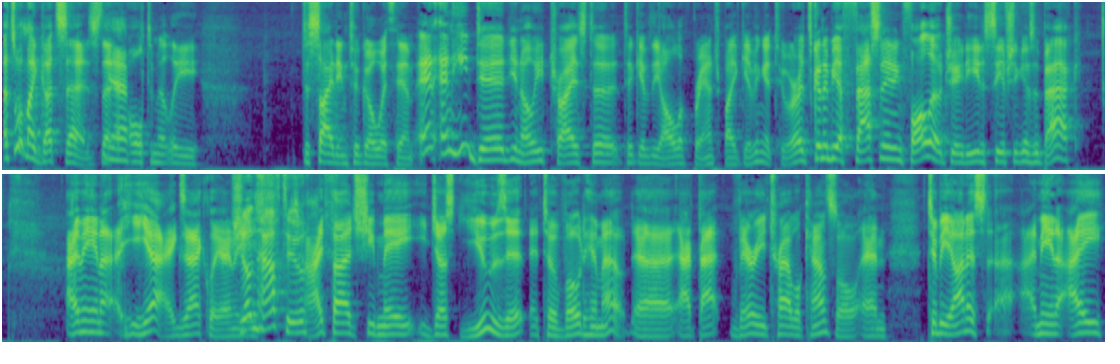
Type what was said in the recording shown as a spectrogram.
That's what my gut says. That Yeah. ultimately deciding to go with him. And and he did, you know, he tries to to give the olive branch by giving it to her. It's going to be a fascinating fallout, JD, to see if she gives it back. I mean, uh, yeah, exactly. I mean, she doesn't have to. I thought she may just use it to vote him out uh, at that very tribal council. And to be honest, I mean, I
